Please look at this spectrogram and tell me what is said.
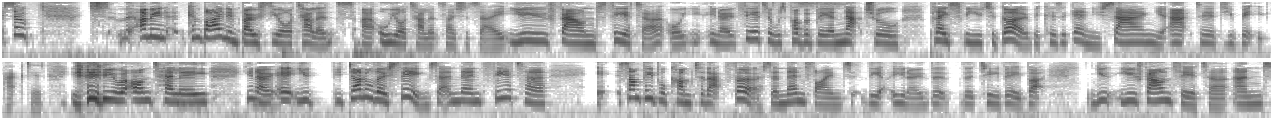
so, I mean, combining both your talents, uh, all your talents, I should say, you found theatre, or, you, you know, theatre was probably a natural place for you to go because, again, you sang, you acted, you bit, you acted, you were on telly, you know, it, you, you'd done all those things. And then theatre, it, some people come to that first and then find the, you know, the, the TV. But you, you found theatre and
